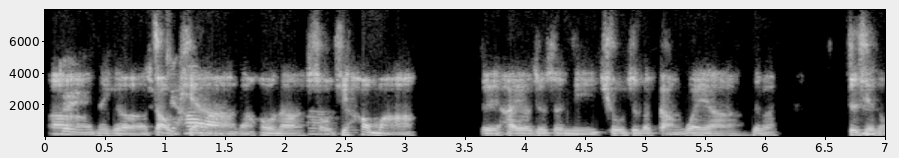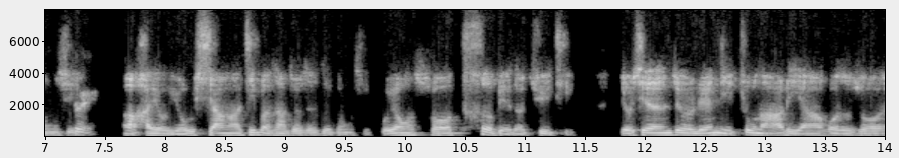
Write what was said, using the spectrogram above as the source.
呃，那个照片啊，然后呢，手机号码，对，还有就是你求职的岗位啊，对吧？这些东西，对，啊，还有邮箱啊，基本上就是这东西，不用说特别的具体。有些人就连你住哪里啊，或者说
